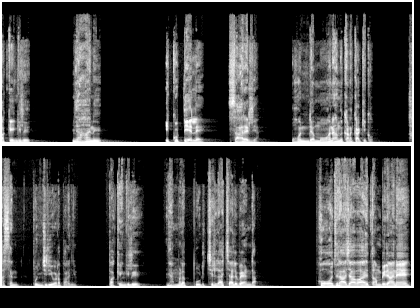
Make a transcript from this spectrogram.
പക്കെങ്കിൽ ഞാൻ ഇക്കുട്ടിയല്ലേ സാരല്ല. ഓന്റെ മോനാന്ന് കണക്കാക്കിക്കോ. ഹസൻ പുഞ്ചിരിയോടെ പറഞ്ഞു. പക്കെങ്കിൽ ഞമ്മളെ പുടിച്ചില്ലാച്ചാൽ വേണ്ട. ഹോജരാജാവായ തമ്പിരാനെ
